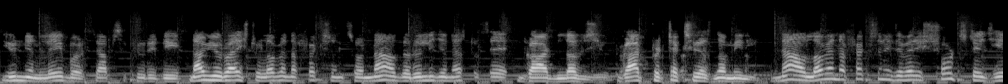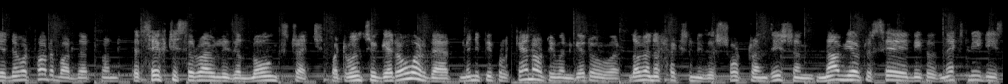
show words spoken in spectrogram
union labor job security. Now you rise to love and affection. So now the religion has to say, God loves you. God protects you has no meaning. Now love and affection is a very short stage here. Never thought about that one. That safety survival is a long stretch. But once you get over that, many people cannot even get over. Love and affection is a short transition. Now we have to say, because next need is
